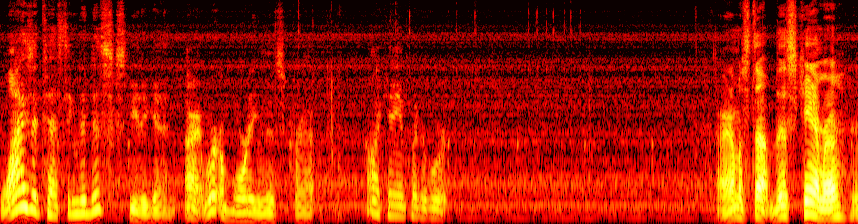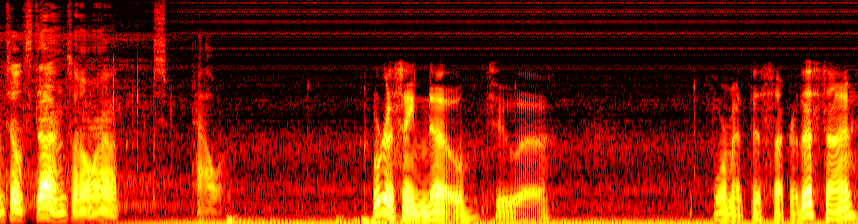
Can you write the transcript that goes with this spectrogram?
Why is it testing the disk speed again? Alright, we're aborting this crap. Oh, I can't even click abort. Alright, I'm going to stop this camera until it's done so I don't run out of power. We're going to say no to uh, format this sucker this time.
